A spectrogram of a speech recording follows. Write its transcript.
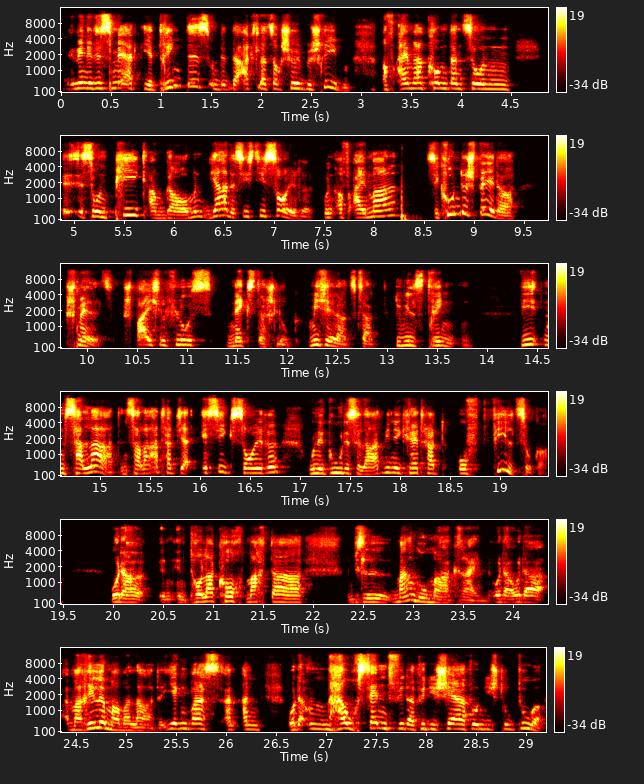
Wenn ihr das merkt, ihr trinkt es, und der Axel hat es auch schön beschrieben, auf einmal kommt dann so ein, äh, so ein Peak am Gaumen, ja, das ist die Säure. Und auf einmal, Sekunde später, schmelzt. Speichelfluss, nächster Schluck. Michael hat's gesagt, du willst trinken. Wie ein Salat. Ein Salat hat ja Essigsäure und eine gute Salatvinaigrette hat oft viel Zucker. Oder ein, ein, toller Koch macht da ein bisschen Mangomark rein oder, oder Marillemarmelade, irgendwas an, an, oder ein Hauch Senf wieder für die Schärfe und die Struktur.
